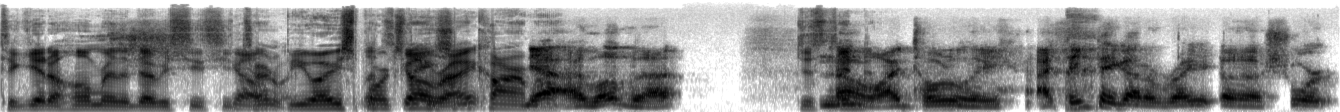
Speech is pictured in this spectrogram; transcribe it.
to get a homer in the WCC Go, tournament. BYU Sports let's go, Nation right? Karma. Yeah, I love that. Just No, I totally. I think they got a right uh, short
